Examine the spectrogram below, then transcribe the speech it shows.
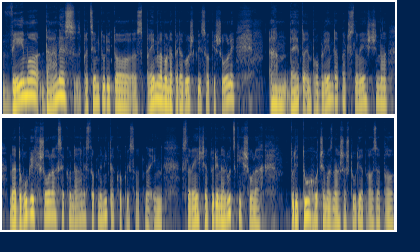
vemo danes, predvsem tudi to spremljamo na pedagoški visoki šoli, um, da je to en problem, da pač slovenščina na drugih šolah sekundarne stopne ni tako prisotna in slovenščina tudi na ljudskih šolah. Tudi tu hočemo z našo študijo pravzaprav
